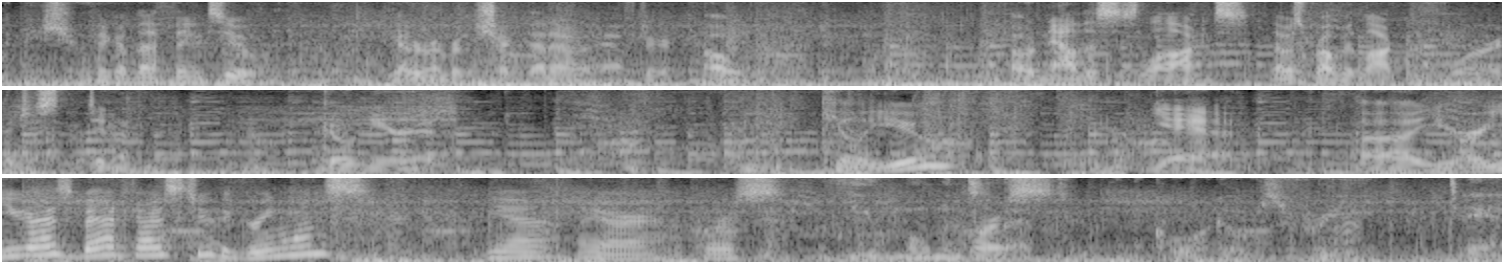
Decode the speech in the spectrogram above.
to be sure. pick up that thing too. You gotta remember to check that out after. Oh. Oh, now this is locked. That was probably locked before. It just didn't go near it. Kill you? Yeah. Uh, you, are you guys bad guys too? The green ones? Yeah, they are, of course. A few moments left, and the core goes free. Ten,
